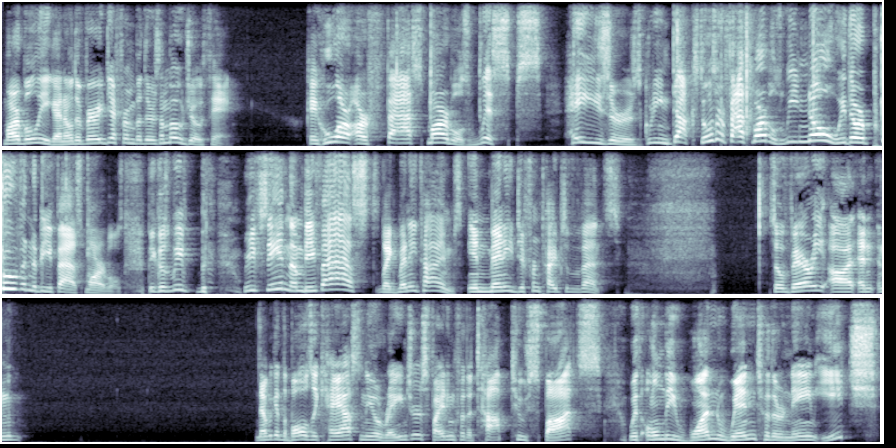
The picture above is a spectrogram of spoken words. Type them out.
Marble League? I know they're very different, but there's a mojo thing. Okay, who are our fast marbles? Wisps, hazers, green ducks. Those are fast marbles. We know we they're proven to be fast marbles because we've we've seen them be fast like many times in many different types of events. So very odd and and now we get the balls of chaos and the Rangers fighting for the top two spots with only one win to their name each.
